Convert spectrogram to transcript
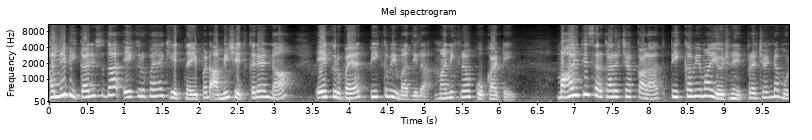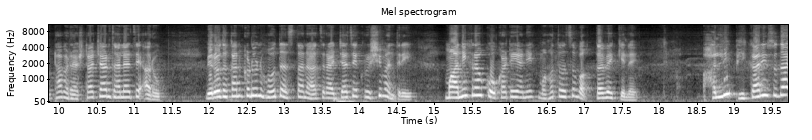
हल्ली भिकारी सुद्धा एक रुपया घेत नाही पण आम्ही शेतकऱ्यांना एक रुपयात पीक विमा दिला माणिकराव कोकाटे. महायुती सरकारच्या काळात पीक विमा योजनेत प्रचंड मोठा भ्रष्टाचार झाल्याचे आरोप. विरोधकांकडून होत असतानाच राज्याचे कृषी मंत्री माणिकराव कोकाटे यांनी एक महत्त्वाचं वक्तव्य केलंय. हल्ली भिकारीसुद्धा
